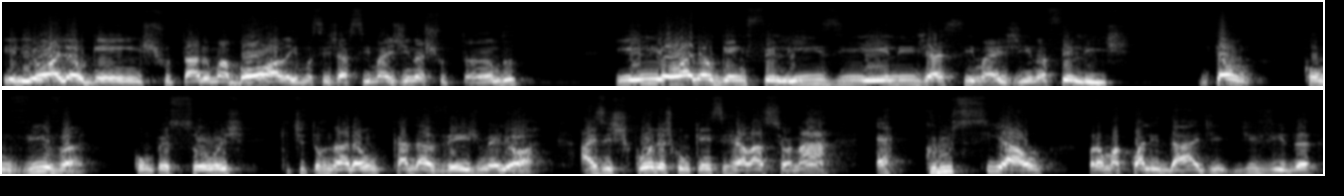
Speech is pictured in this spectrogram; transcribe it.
Ele olha alguém chutar uma bola e você já se imagina chutando. E ele olha alguém feliz e ele já se imagina feliz. Então, conviva com pessoas que te tornarão cada vez melhor. As escolhas com quem se relacionar é crucial para uma qualidade de vida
